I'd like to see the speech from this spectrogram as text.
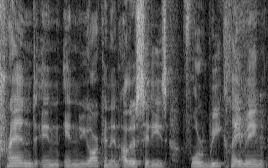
trend in, in New York and in other cities for reclaiming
